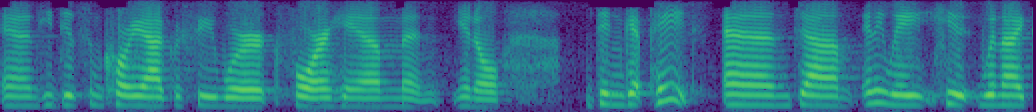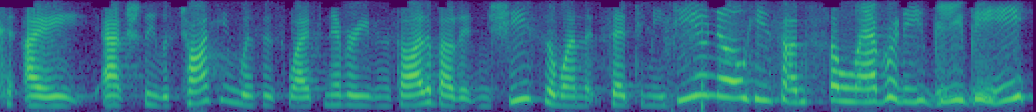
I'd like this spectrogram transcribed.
and he did some choreography work for him, and you know, didn't get paid. And um, anyway, he, when I I actually was talking with his wife, never even thought about it, and she's the one that said to me, "Do you know he's on Celebrity BB?"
